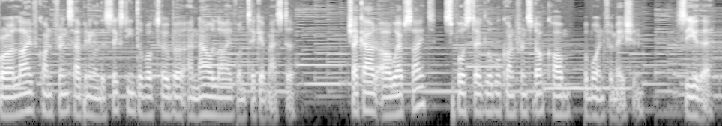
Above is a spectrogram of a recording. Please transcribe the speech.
for our live conference happening on the 16th of October are now live on Ticketmaster. Check out our website, sportstechglobalconference.com, for more information. See you there.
